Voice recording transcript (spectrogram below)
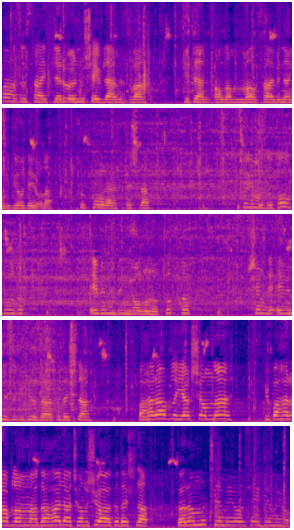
Bazı sahipleri ölmüş evlerimiz var. Giden Allah'ın mal sahibinden gidiyor diyorlar. Çok doğru arkadaşlar. Suyumuzu doldurduk. Evimizin yolunu tuttuk. Şimdi evimize gidiyoruz arkadaşlar. Bahar abla iyi akşamlar. Bir Bahar ablam var da hala çalışıyor arkadaşlar. Karanlık demiyor, şey demiyor.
